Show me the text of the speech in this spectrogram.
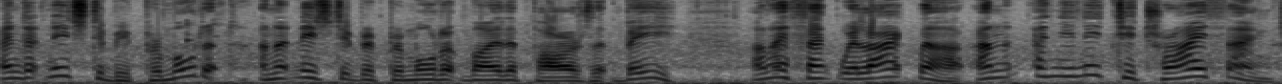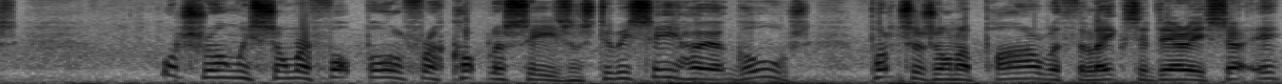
and it needs to be promoted, and it needs to be promoted by the powers that be. And I think we lack that. And, and you need to try things. What's wrong with summer football for a couple of seasons? Do we see how it goes? Puts us on a par with the likes of Derry City,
